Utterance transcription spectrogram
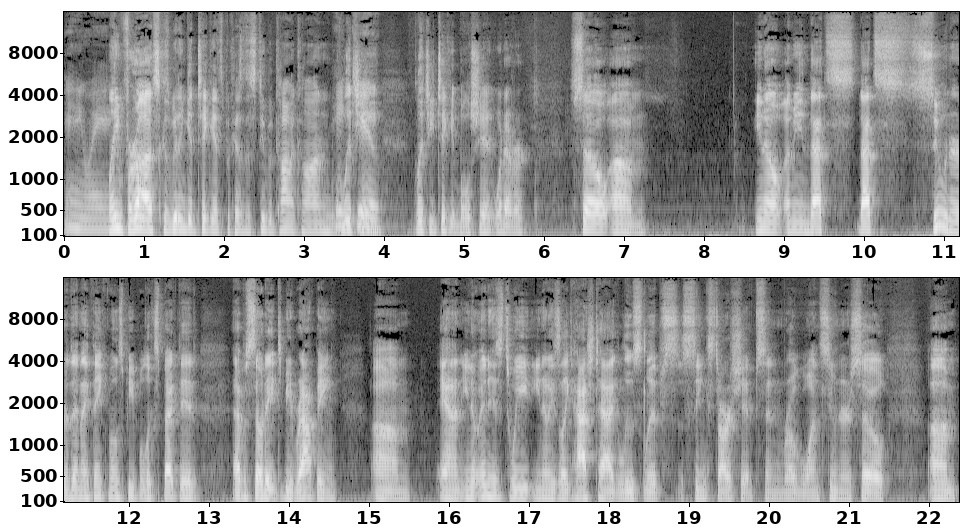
Anyway. Lame for us, because we didn't get tickets because of the stupid Comic Con glitchy, you. glitchy ticket bullshit, whatever. So, um, you know, I mean, that's, that's sooner than I think most people expected. episode eight to be wrapping. Um, and you know, in his tweet, you know, he's like hashtag loose lips sink starships and Rogue One sooner. So, um,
